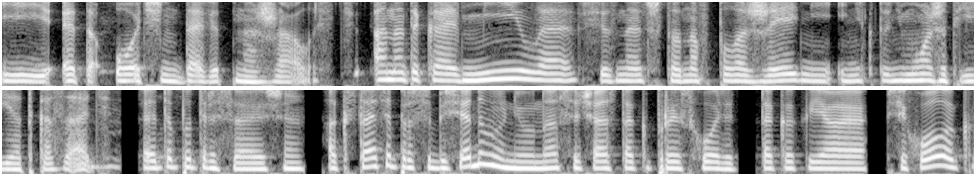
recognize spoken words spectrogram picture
и это очень давит на жалость. Она такая милая, все знают, что она в положении, и никто не может ей отказать. Это потрясающе. А, кстати, про собеседование у нас сейчас так и происходит. Так как я психолог...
